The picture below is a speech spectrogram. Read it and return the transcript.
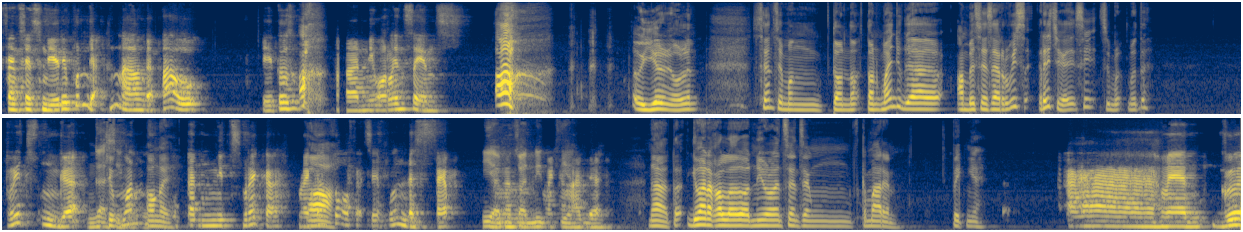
fansnya sendiri pun nggak kenal nggak tahu. Itu uh, New Orleans Saints. Oh. Oh iya Nolan. Saints emang tahun tahun kemarin juga ambil Cesar Ruiz rich gak sih sebetulnya? Rich enggak, Enggak sih, cuman menurut Oh, enggak ya? bukan needs mereka mereka Ah. tuh offensive pun udah set Iya, dengan bukan need pemain ya. yang ada Nah, t- gimana kalau New Orleans Saints yang kemarin picknya? Ah, man, gue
